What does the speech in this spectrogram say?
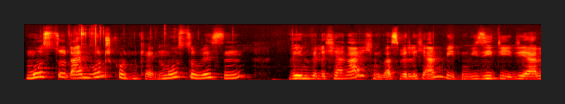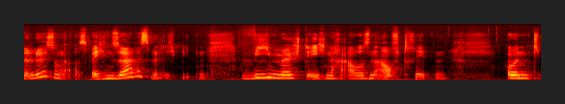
musst du deinen Wunschkunden kennen, musst du wissen, wen will ich erreichen, was will ich anbieten, wie sieht die ideale Lösung aus, welchen Service will ich bieten, wie möchte ich nach außen auftreten. Und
